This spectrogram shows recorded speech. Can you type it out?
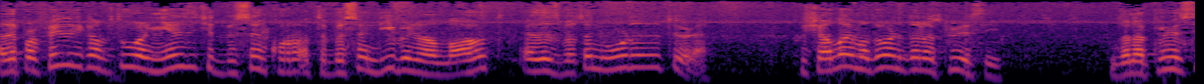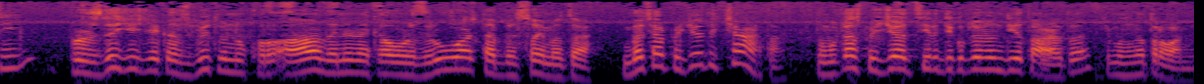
Edhe profetët i kanë ftuar njerëzit që të besojnë, që të besojnë librin e Allahut edhe të zbatojnë urdhët e tyre. Kështu që Allahu i madhëruar do na pyesi. Do na pyesi për çdo gjë që ka zbritur në Kur'an dhe ne na ka urdhëruar ta besojmë atë. Po flas për gjëra të qarta. Nuk po flas për gjëra të cilat i kuptojnë vetëm dietarët, ë, që mos ngatrohen.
